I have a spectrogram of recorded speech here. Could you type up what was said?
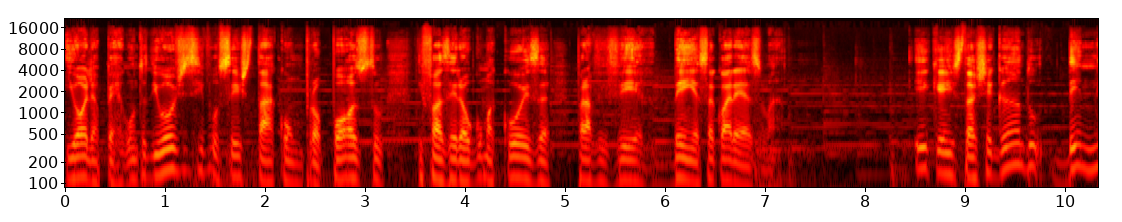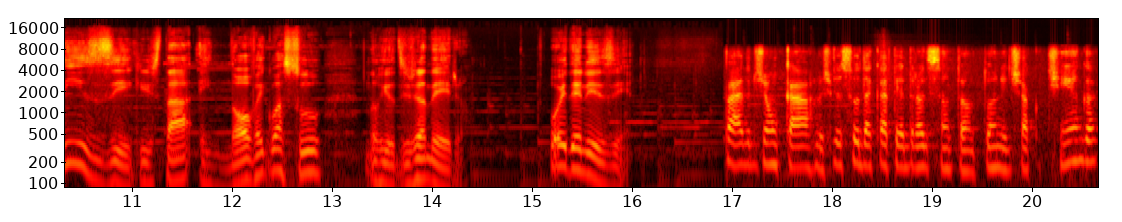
E olha a pergunta de hoje: se você está com um propósito de fazer alguma coisa para viver bem essa quaresma. E quem está chegando? Denise, que está em Nova Iguaçu, no Rio de Janeiro. Oi, Denise. Padre João Carlos, eu sou da Catedral de Santo Antônio de Jacutinga,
